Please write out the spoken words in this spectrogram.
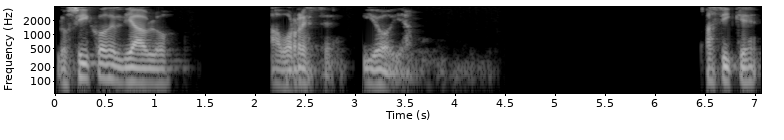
Los hijos del diablo aborrecen y odian. Así que,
